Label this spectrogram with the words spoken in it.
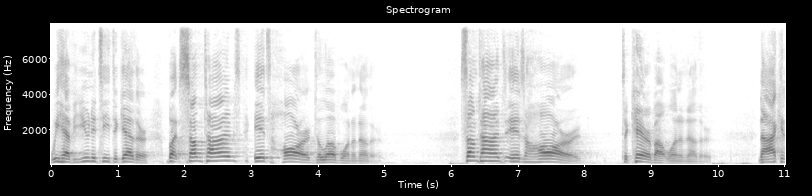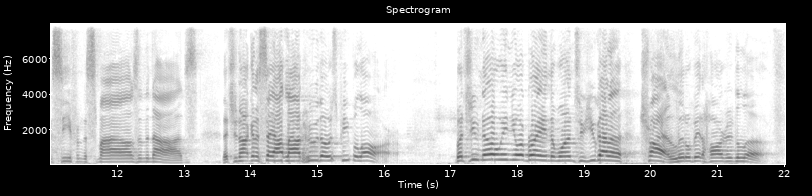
we have unity together. But sometimes it's hard to love one another. Sometimes it's hard to care about one another. Now, I can see from the smiles and the nods that you're not going to say out loud who those people are. But you know in your brain the ones who you got to try a little bit harder to love.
